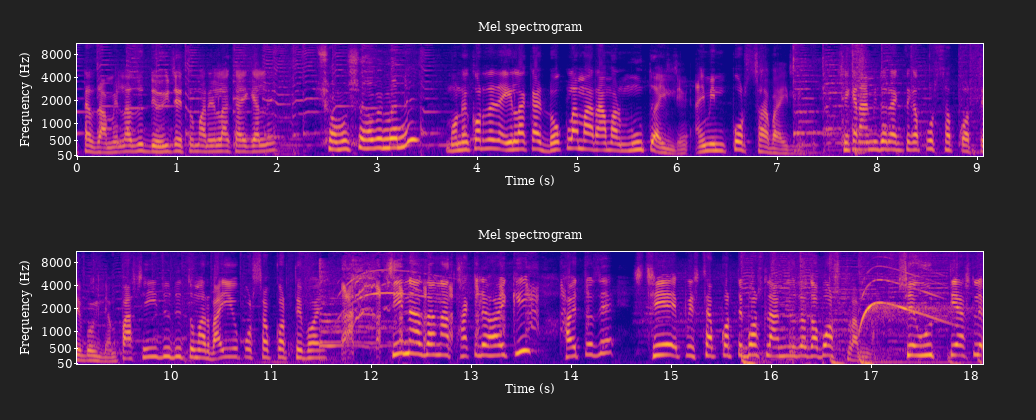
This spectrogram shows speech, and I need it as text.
একটা ঝামেলা যদি হয়ে যায় তোমার এলাকায় গেলে? সমস্যা হবে মানে? মনে করো এলাকায় ঢোকলাম আর আমার মুত আইলে আই মিন প্রস্রাব আইলে সেখানে আমি ধরো এক জায়গায় প্রস্রাব করতে বললাম পাশেই যদি তোমার ভাইও প্রস্রাব করতে ভয়। চেনা জানা থাকলে হয় কি হয়তো যে সে প্রস্রাব করতে বসলে আমি ও জায়গা বসলাম না। সে উঠতে আসলে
